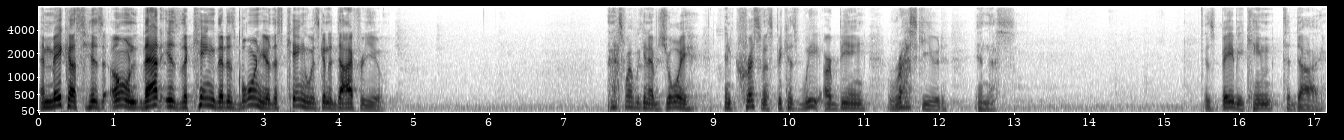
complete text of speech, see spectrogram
and make us his own. That is the king that is born here, this king who is going to die for you. And that's why we can have joy in Christmas because we are being rescued in this. His baby came to die.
